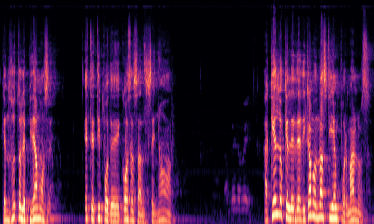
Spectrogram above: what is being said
Que nosotros le pidamos este tipo de cosas al Señor. ¿A qué es lo que le dedicamos más tiempo, hermanos?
